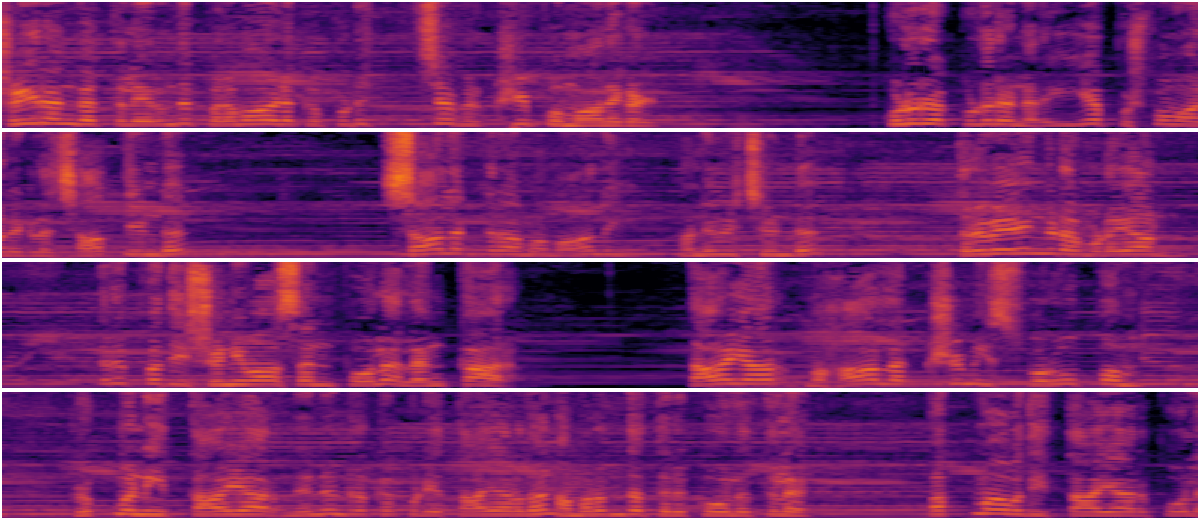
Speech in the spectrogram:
ஸ்ரீரங்கத்திலிருந்து பெருமாளுக்கு பிடிச்ச விக்ஷிப்பு மாலைகள். குளிர குளிர நிறைய புஷ்ப மாலைகளை சாத்திண்டு சாலக்கிராம மாலை அணிவிச்சுண்டு திருவேங்கடமுடையான் திருப்பதி ஸ்ரீனிவாசன் போல அலங்காரம் தாயார் மகாலட்சுமி ஸ்வரூபம். ருக்மணி தாயார் நின்று இருக்கக்கூடிய தாயார் தான் அமர்ந்த திருக்கோலத்துல பத்மாவதி தாயார் போல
